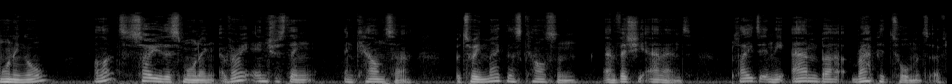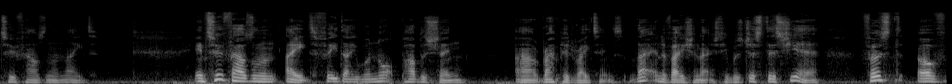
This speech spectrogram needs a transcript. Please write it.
Morning all. I'd like to show you this morning a very interesting encounter between Magnus Carlsen and Vishy Anand, played in the Amber Rapid Tournament of 2008. In 2008, FIDE were not publishing uh, rapid ratings. That innovation actually was just this year. 1st of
